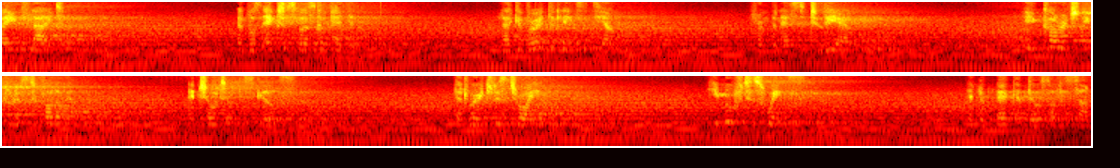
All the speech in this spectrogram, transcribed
away in flight and was anxious for his companion, like a bird that leads its young from the nest into the air. He encouraged Icarus to follow him and showed him the skills that were to destroy him. He moved his wings and looked back at those of his son.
